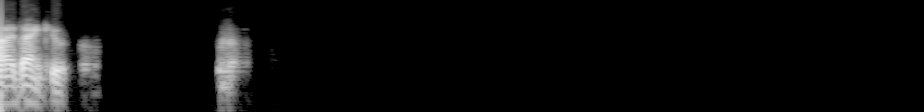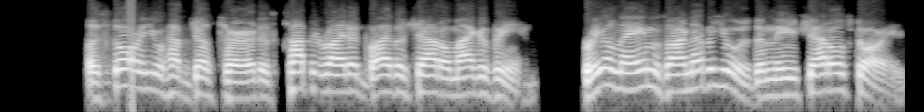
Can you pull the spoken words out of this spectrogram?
I thank you. The story you have just heard is copyrighted by the Shadow magazine. Real names are never used in these Shadow stories.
